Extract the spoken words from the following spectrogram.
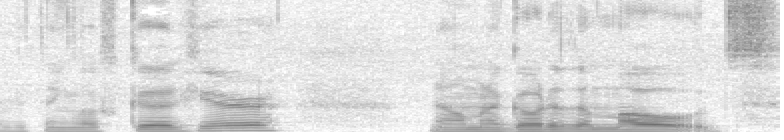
Everything looks good here. Now I'm going to go to the modes.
